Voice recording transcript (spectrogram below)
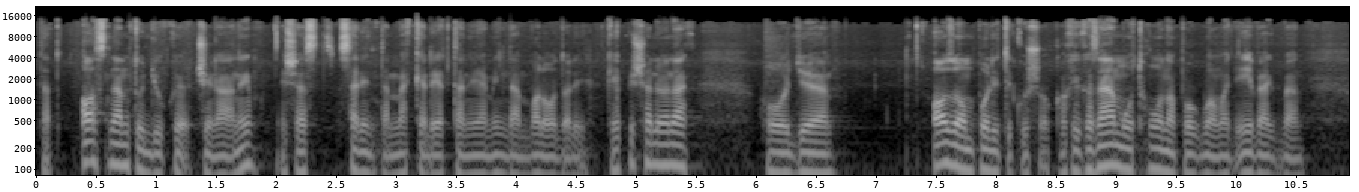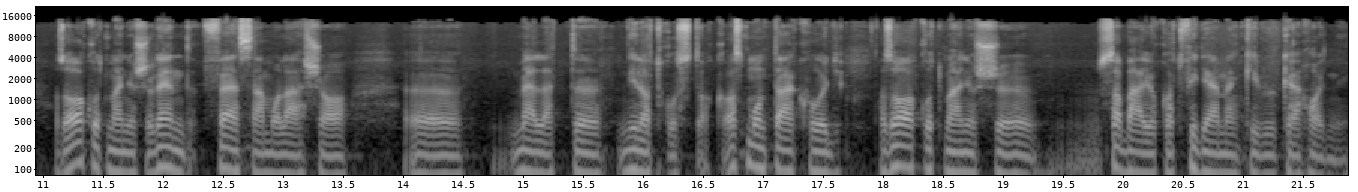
Tehát azt nem tudjuk csinálni, és ezt szerintem meg kell értenie minden baloldali képviselőnek, hogy azon politikusok, akik az elmúlt hónapokban vagy években az alkotmányos rend felszámolása mellett nyilatkoztak. Azt mondták, hogy az alkotmányos szabályokat figyelmen kívül kell hagyni.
